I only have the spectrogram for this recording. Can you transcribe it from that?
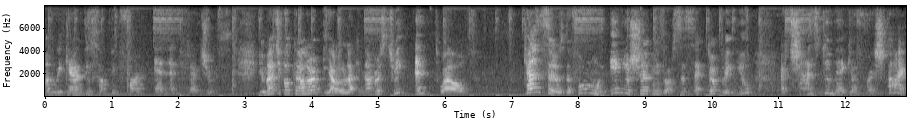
And we can do something fun and adventurous. Your magical color, yellow lucky numbers 3 and 12. Cancers, the full moon in your shared resources sector bring you a chance to make a fresh start.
